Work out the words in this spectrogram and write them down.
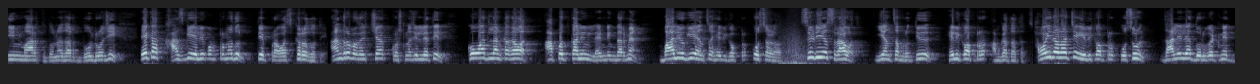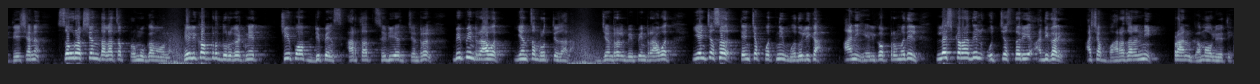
तीन मार्च दोन हजार दोन रोजी एका खासगी हेलिकॉप्टरमधून ते प्रवास करत होते. आंध्र प्रदेशच्या कृष्णा जिल्ह्यातील कोवादलंका गावात आपत्कालीन लँडिंग दरम्यान बालयोगी यांचं हेलिकॉप्टर कोसळलं होतं. सीडीएस रावत यांचा मृत्यू हेलिकॉप्टर अपघातातच. हवाई दलाचे हेलिकॉप्टर कोसळून झालेल्या दुर्घटनेत देशानं संरक्षण दलाचा प्रमुख गमावला हेलिकॉप्टर दुर्घटनेत चीफ ऑफ डिफेन्स अर्थात सीडीएस जनरल बिपिन रावत यांचा मृत्यू झाला. जनरल बिपिन रावत यांच्यासह त्यांच्या पत्नी मधुलिका आणि हेलिकॉप्टर मधील लष्करातील उच्चस्तरीय अधिकारी अशा बारा जणांनी प्राण गमावले होते.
